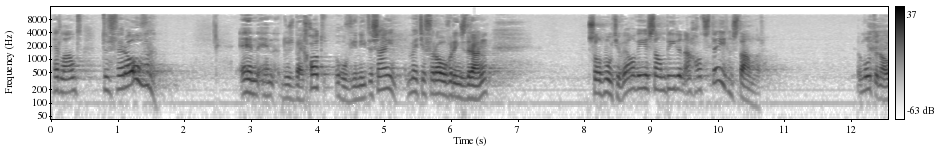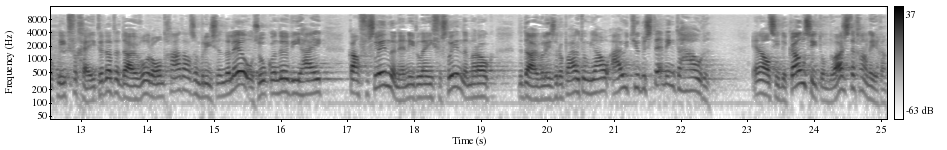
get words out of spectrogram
het land te veroveren. En, en dus bij God hoef je niet te zijn met je veroveringsdrang. Soms moet je wel weerstand bieden aan Gods tegenstander. We moeten ook niet vergeten dat de duivel rondgaat als een briesende leeuw, zoekende wie hij kan verslinden. En niet alleen verslinden, maar ook de duivel is erop uit om jou uit je bestemming te houden. En als hij de kans ziet om dwars te gaan liggen,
